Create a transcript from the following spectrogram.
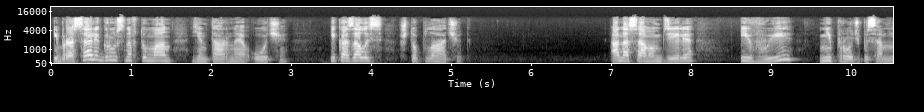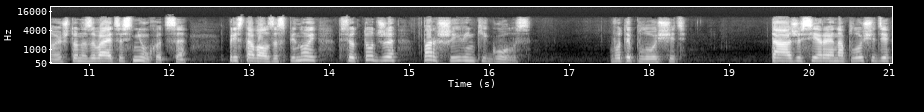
и бросали грустно в туман янтарные очи, и казалось, что плачут. А на самом деле и вы не прочь бы со мной, что называется, снюхаться, приставал за спиной все тот же паршивенький голос. Вот и площадь. Та же серая на площади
